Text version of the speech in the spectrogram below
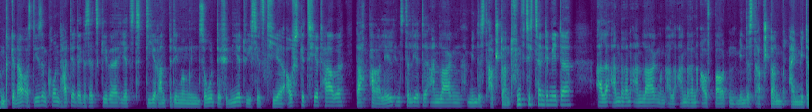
Und genau aus diesem Grund hat ja der Gesetzgeber jetzt die Randbedingungen so definiert, wie ich es jetzt hier aufskizziert habe. Dach parallel installierte Anlagen, Mindestabstand 50 Zentimeter, alle anderen Anlagen und alle anderen Aufbauten Mindestabstand 1,25 Meter.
